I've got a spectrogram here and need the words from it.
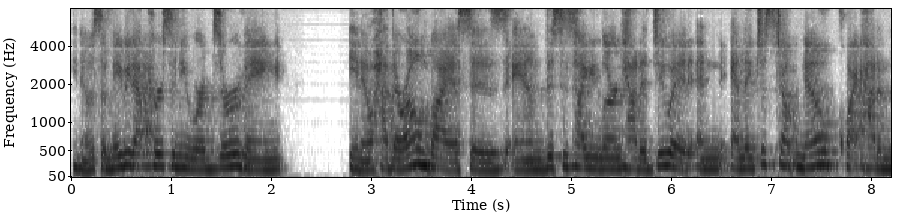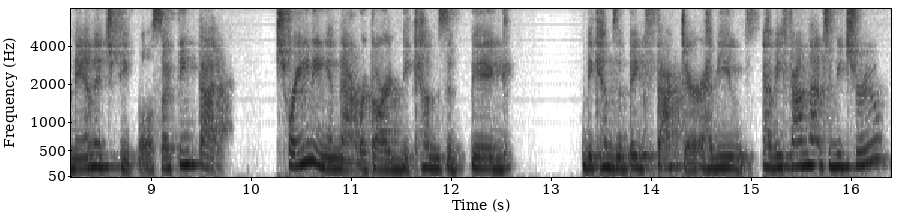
You know, so maybe that person you were observing you know had their own biases and this is how you learned how to do it. And and they just don't know quite how to manage people. So i think that training in that regard becomes a big becomes a big factor. Have you have you found that to be true?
